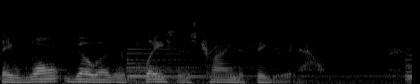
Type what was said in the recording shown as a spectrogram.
they won't go other places trying to figure it out.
